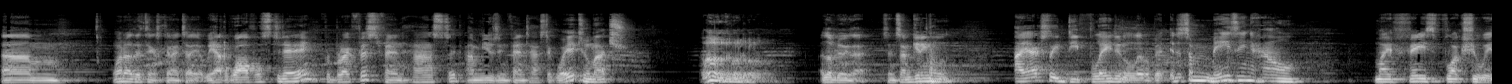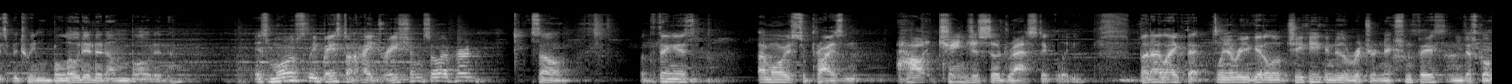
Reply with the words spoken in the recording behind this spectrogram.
Um, what other things can I tell you? We had waffles today for breakfast. Fantastic. I'm using fantastic way too much. I love doing that. Since I'm getting, I actually deflated a little bit. It's amazing how my face fluctuates between bloated and unbloated. It's mostly based on hydration, so I've heard. So, but the thing is, I'm always surprised how it changes so drastically. But I like that whenever you get a little cheeky, you can do the Richard Nixon face and you just go.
